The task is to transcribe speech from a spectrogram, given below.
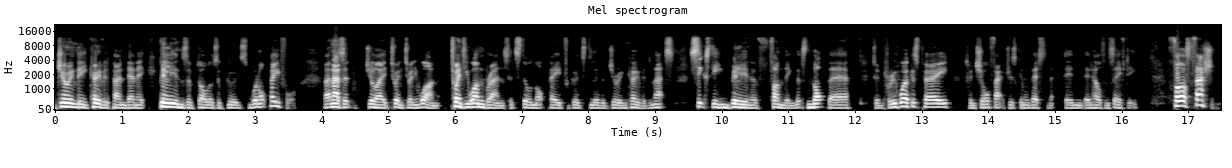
during the COVID pandemic, billions of dollars of goods were not paid for. And as of July 2021, 21 brands had still not paid for goods delivered during COVID. And that's 16 billion of funding that's not there to improve workers' pay, to ensure factories can invest in, in, in health and safety. Fast fashion,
